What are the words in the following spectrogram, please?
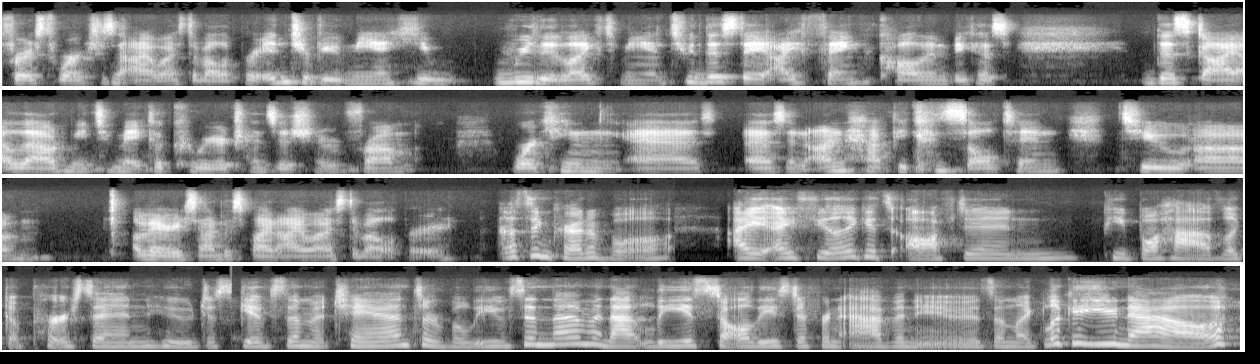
first worked as an iOS developer, interviewed me, and he really liked me. And to this day, I thank Colin because this guy allowed me to make a career transition from working as as an unhappy consultant to um, a very satisfied iOS developer. That's incredible. I, I feel like it's often people have like a person who just gives them a chance or believes in them, and that leads to all these different avenues. And like, look at you now.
